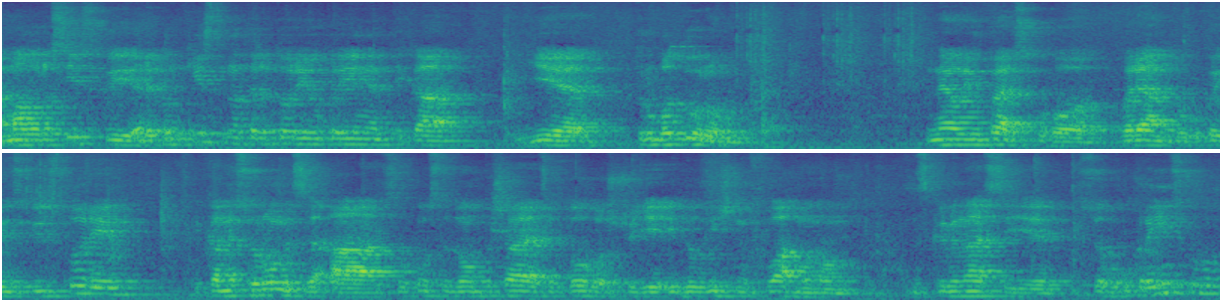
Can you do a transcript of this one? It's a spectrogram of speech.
малоросійської реконкісти на території України, яка є трубадуром неоімперського варіанту української історії, яка не соромиться, а цілком свідомо пишається того, що є ідеологічним флагманом дискримінації всього українського.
